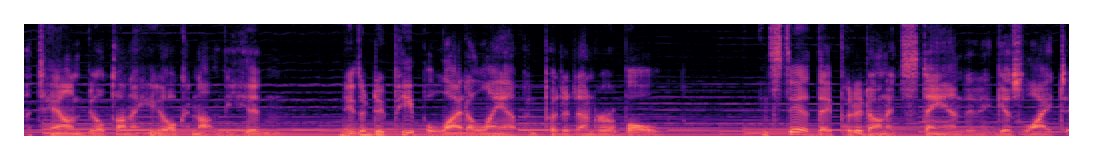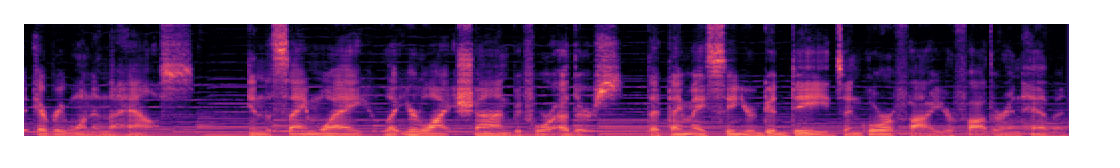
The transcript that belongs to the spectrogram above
A town built on a hill cannot be hidden. Neither do people light a lamp and put it under a bowl. Instead, they put it on its stand and it gives light to everyone in the house. In the same way, let your light shine before others, that they may see your good deeds and glorify your Father in heaven.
